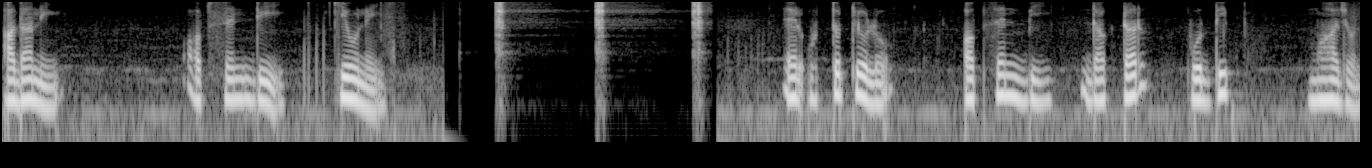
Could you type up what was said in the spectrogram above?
Adani. Option D, কেউ নেই। এর উত্তরটি হলো option B, doctor Pradip Mahajan.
